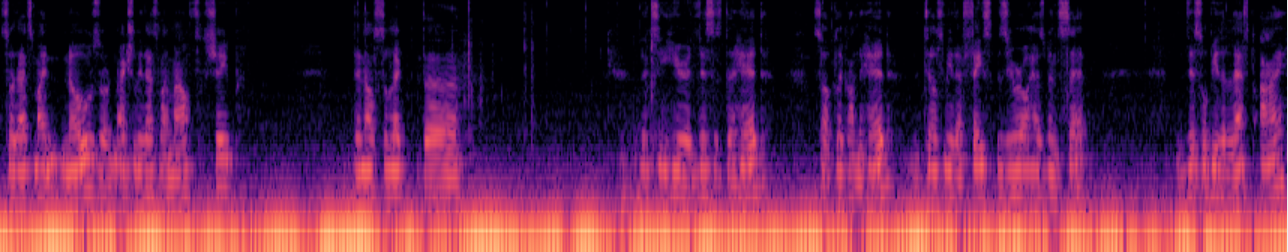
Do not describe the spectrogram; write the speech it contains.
So that's my nose or actually that's my mouth shape. Then I'll select the let's see here. This is the head. So I'll click on the head. It tells me that face 0 has been set. This will be the left eye.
